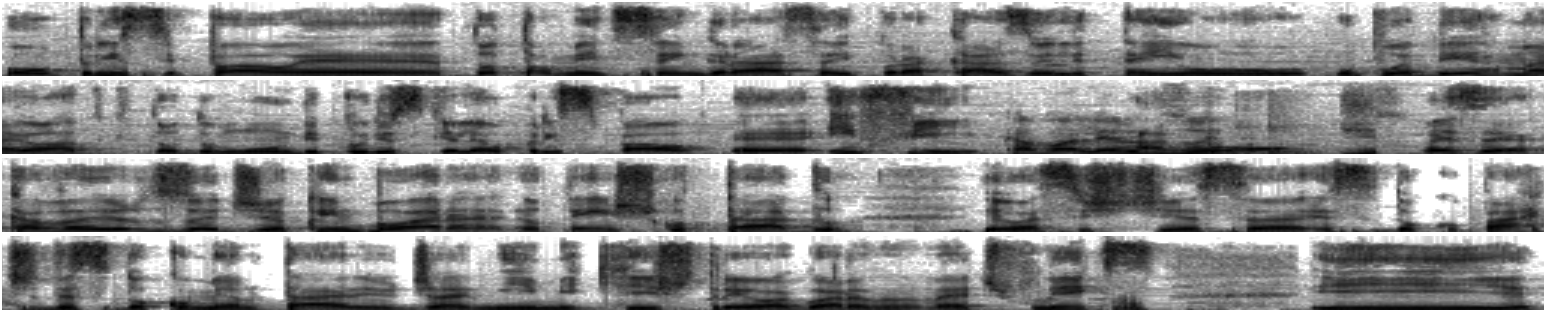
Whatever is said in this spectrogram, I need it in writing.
ou o principal é totalmente sem graça e por acaso ele tem o, o poder maior do que todo mundo e por isso que ele é o principal. É, enfim, Cavaleiro do Zodíaco. Pois é, Cavaleiro do Zodíaco. Embora eu tenha escutado, eu assisti essa, esse docu, parte desse documentário de anime que estreou agora no Netflix. E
